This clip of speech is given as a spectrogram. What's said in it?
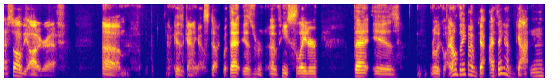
I saw the autograph, um, because it kind of got stuck. But that is of Heath Slater. That is really cool. I don't think I've got. I think I've gotten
